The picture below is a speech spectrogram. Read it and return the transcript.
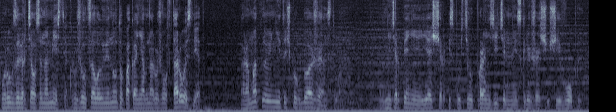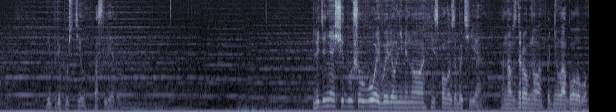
Хурук завертелся на месте, кружил целую минуту, пока не обнаружил второй след. Ароматную ниточку к блаженству. В нетерпении ящер испустил пронзительный скрежещущий вопль и припустил по следу. Леденящий душу вой вывел Немино из полузабытия. Она вздрогнула, подняла голову,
